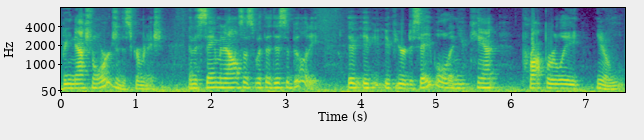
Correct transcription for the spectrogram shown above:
be national origin discrimination. And the same analysis with a disability. If, if, if you're disabled and you can't properly, you know,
